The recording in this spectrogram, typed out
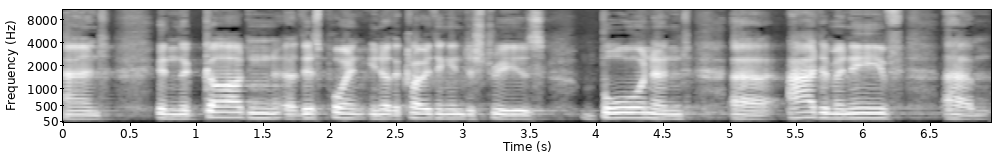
And in the garden, at this point, you know, the clothing industry is born, and uh, Adam and Eve, um,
